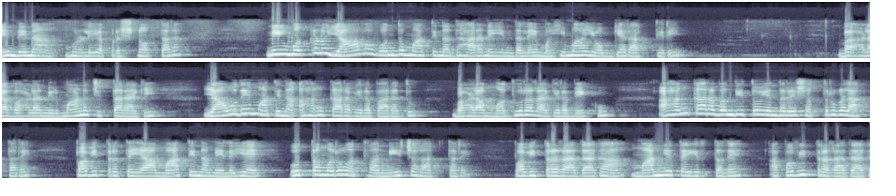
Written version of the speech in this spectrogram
ಇಂದಿನ ಮುರಳಿಯ ಪ್ರಶ್ನೋತ್ತರ. ನೀವು ಮಕ್ಕಳು ಯಾವ ಒಂದು ಮಾತಿನ ಧಾರಣೆಯಿಂದಲೇ ಮಹಿಮಾ ಯೋಗ್ಯರಾಗ್ತೀರಿ ಬಹಳ ಬಹಳ ನಿರ್ಮಾಣ ಚಿತ್ತರಾಗಿ ಯಾವುದೇ ಮಾತಿನ ಅಹಂಕಾರವಿರಬಾರದು. ಬಹಳ ಮಧುರರಾಗಿರಬೇಕು. ಅಹಂಕಾರ ಬಂದಿತು ಎಂದರೆ ಶತ್ರುಗಳಾಗ್ತಾರೆ. ಪವಿತ್ರತೆಯ ಮಾತಿನ ಮೇಲೆಯೇ ಉತ್ತಮರು ಅಥವಾ ನೀಚರಾಗ್ತಾರೆ. ಪವಿತ್ರರಾದಾಗ ಮಾನ್ಯತೆ ಇರ್ತದೆ, ಅಪವಿತ್ರರಾದಾಗ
